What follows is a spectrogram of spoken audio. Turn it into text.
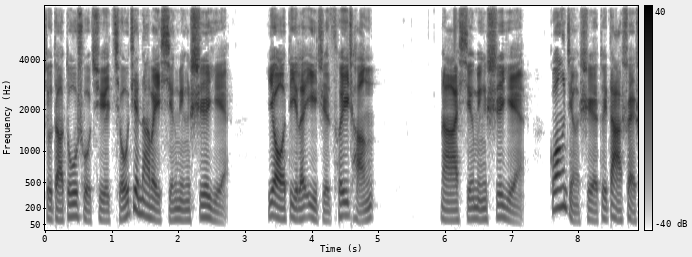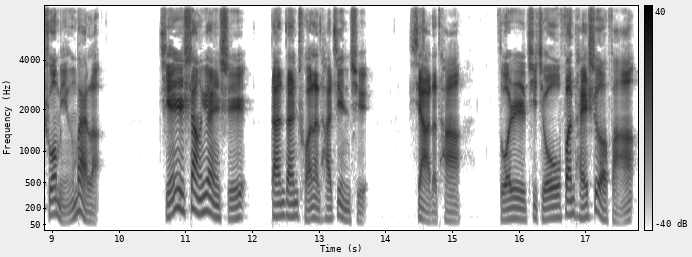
就到都署去求见那位刑名师爷，又递了一纸催呈。那行名师爷光景是对大帅说明白了，前日上院时。单单传了他进去，吓得他昨日去求翻台设法。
